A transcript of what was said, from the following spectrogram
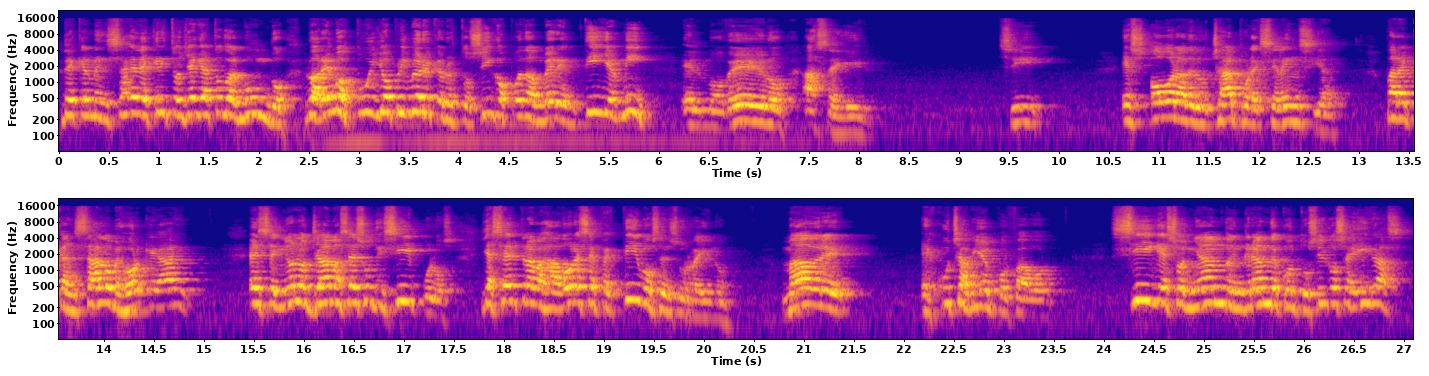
de que el mensaje de Cristo llegue a todo el mundo. Lo haremos tú y yo primero y que nuestros hijos puedan ver en ti y en mí el modelo a seguir. Sí, es hora de luchar por excelencia para alcanzar lo mejor que hay. El Señor nos llama a ser sus discípulos y a ser trabajadores efectivos en su reino. Madre, escucha bien por favor. Sigue soñando en grande con tus hijos e hijas.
